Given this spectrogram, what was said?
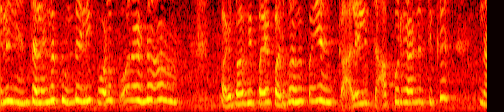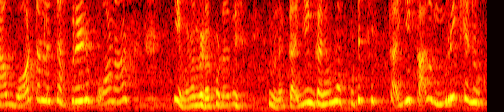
கடைசியில என் தலையில குண்டலி போட போறானா? படுபாவி பையன் படுபாவி பையன் காலையில சாப்பிட்றானதுக்கு நான் ஹோட்டல்ல சாப்பிட்றேன்னு போனா இவனை விடக்கூடாது. இவனை கையும் களமா பிடிச்சி கையை காலம் முறிக்கணும்.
